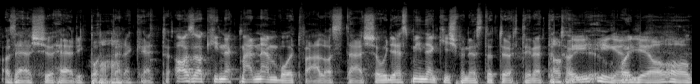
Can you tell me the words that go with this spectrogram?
az első Harry Pottereket. Aha. Az, akinek már nem volt választása. Ugye ezt mindenki ismeri ezt a történetet. Aki, hogy, igen, hogy... ugye a, a,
